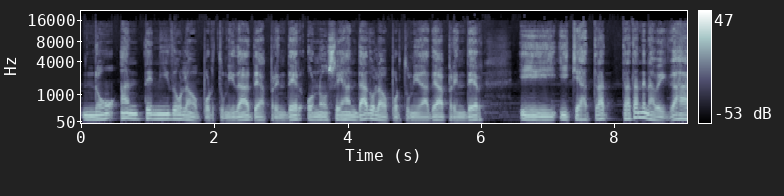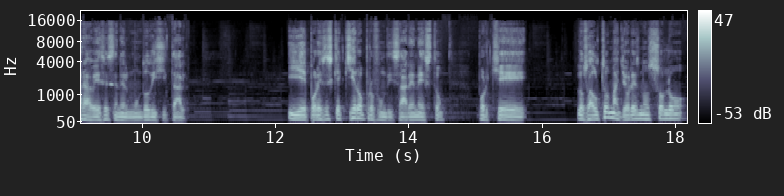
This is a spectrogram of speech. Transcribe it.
no han tenido la oportunidad de aprender o no se han dado la oportunidad de aprender y, que tratan de navegar a veces en el mundo digital. Y eh, por eso es que quiero profundizar en esto, porque los adultos mayores no solo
